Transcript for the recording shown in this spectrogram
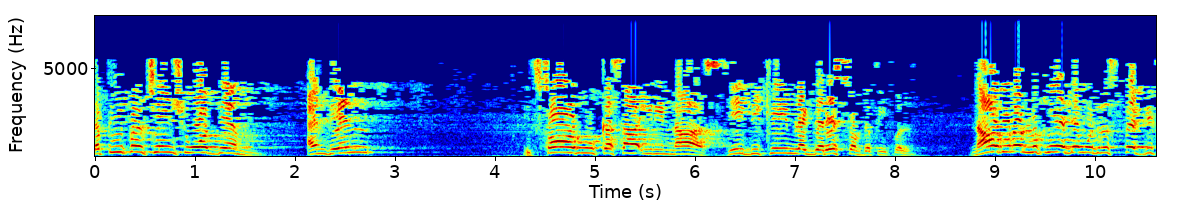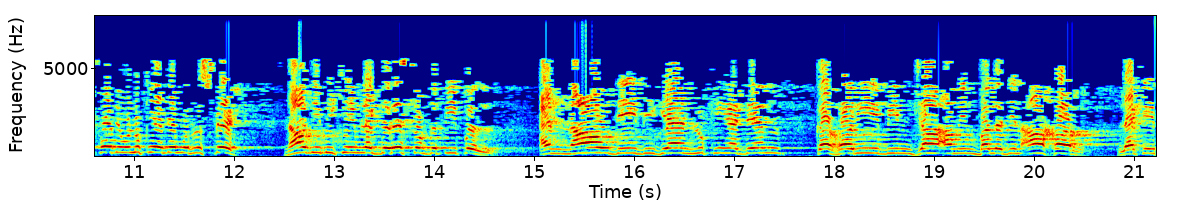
The people change toward them. And then, صَارُوا كَسَائِرِ النَّاسِ They became like the rest of the people. Now they're not looking at them with respect. Before they were looking at them with respect. Now they became like the rest of the people. And now they began looking at them كَغَرِيبٍ جَاءَ مِنْ بَلَدٍ آخَرٍ Like a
